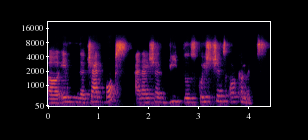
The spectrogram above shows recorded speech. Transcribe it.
uh, in the chat box, and I shall read those questions or comments.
